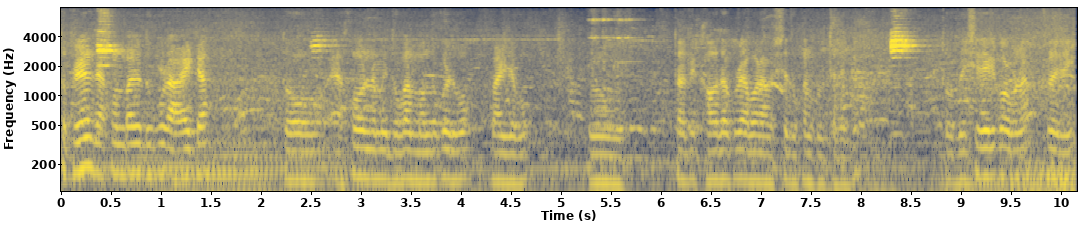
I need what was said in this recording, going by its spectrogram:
তো ফ্রেন্ডস এখন বাজে দুপুর আড়াইটা। তো এখন আমি দোকান বন্ধ করে দেবো, বাড়ি যাব। তাদের খাওয়া দাওয়া করে আবার অবশ্যই দোকান খুলতে লাগবে। তো বেশি দেরি করব না, চলে যাই।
